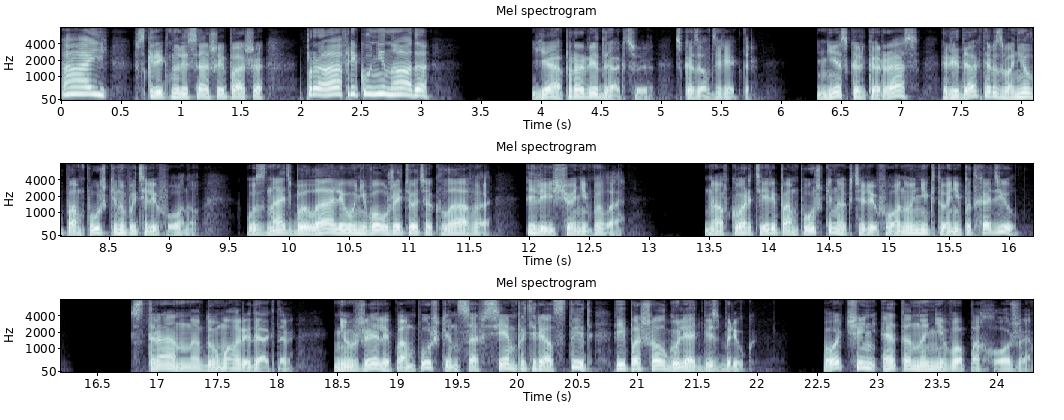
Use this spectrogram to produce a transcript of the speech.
«Ай!» — вскрикнули Саша и Паша. «Про Африку не надо!» «Я про редакцию», — сказал директор. Несколько раз редактор звонил Пампушкину по телефону, узнать, была ли у него уже тетя Клава или еще не была. Но в квартире Пампушкина к телефону никто не подходил. Странно, думал редактор. Неужели Пампушкин совсем потерял стыд и пошел гулять без брюк? Очень это на него похоже.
